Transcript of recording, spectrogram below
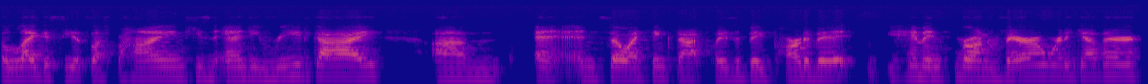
the legacy it's left behind. He's an Andy Reid guy. Um, and, and so I think that plays a big part of it. Him and Ron Rivera were together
